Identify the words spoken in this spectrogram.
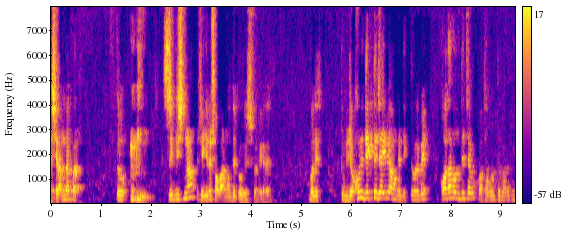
সেরম ব্যাপার। তো শ্রীকৃষ্ণ সেই জন্য সবার মধ্যে প্রবেশ করে গেলেন। বলে, তুমি যখনই দেখতে চাইবে, আমাকে দেখতে পারবে। কথা বলতে চাও, কথা বলতে পারবে।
